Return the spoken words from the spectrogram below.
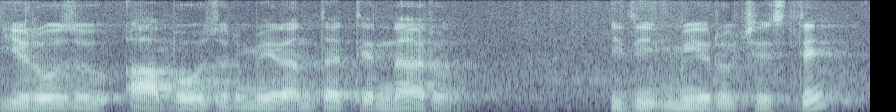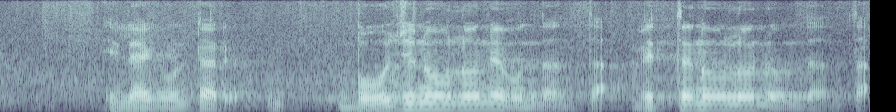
ఈరోజు ఆ భోజనం మీరంతా తిన్నారు. ఇది మీరు చేస్తే ఇలాగే ఉంటారు. భోజనంలోనే ఉందంతా విత్తనంలోనే ఉందంతా.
